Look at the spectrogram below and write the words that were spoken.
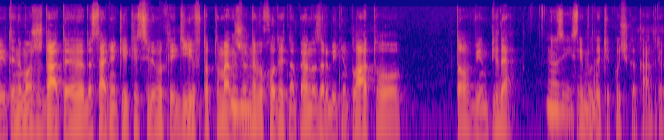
і ти не можеш дати достатню кількість цільових лідів, тобто менеджер не виходить на певну заробітну плату, то він піде Ну, звісно. і буде да. тікучка кадрів.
